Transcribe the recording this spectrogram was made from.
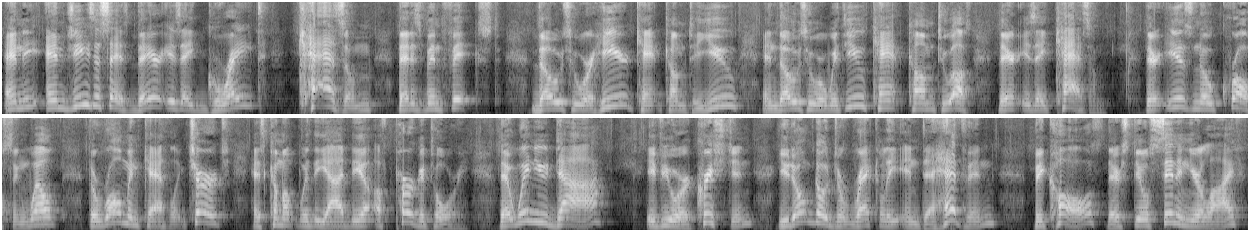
And, he, and Jesus says, there is a great chasm that has been fixed. Those who are here can't come to you, and those who are with you can't come to us. There is a chasm. There is no crossing. Well, the Roman Catholic Church has come up with the idea of purgatory. That when you die, if you are a Christian, you don't go directly into heaven because there's still sin in your life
